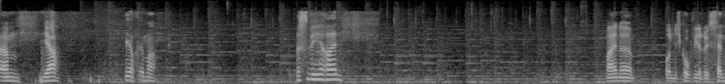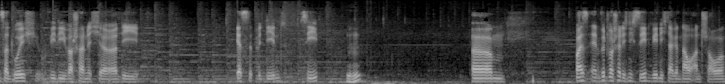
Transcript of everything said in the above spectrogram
Ähm, ja. Wie auch immer. Müssen wir hier rein? Meine. Und ich gucke wieder durchs Fenster durch, wie die wahrscheinlich äh, die Gäste bedient. Sie. Mhm. Ähm, weiß, er wird wahrscheinlich nicht sehen, wen ich da genau anschaue.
